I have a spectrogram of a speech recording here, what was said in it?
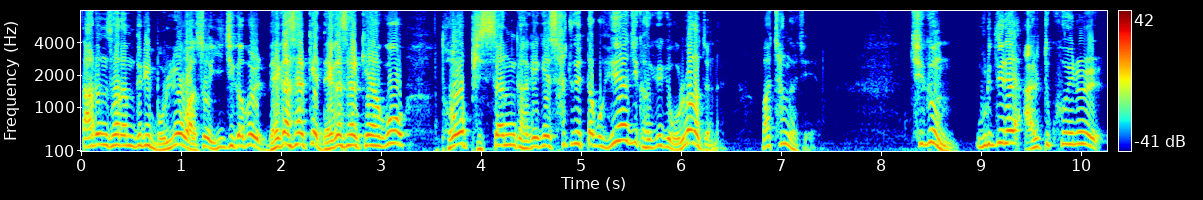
다른 사람들이 몰려와서 이 지갑을 내가 살게, 내가 살게 하고 더 비싼 가격에 사주겠다고 해야지 가격이 올라가잖아요. 마찬가지예요. 지금 우리들의 알트코인을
